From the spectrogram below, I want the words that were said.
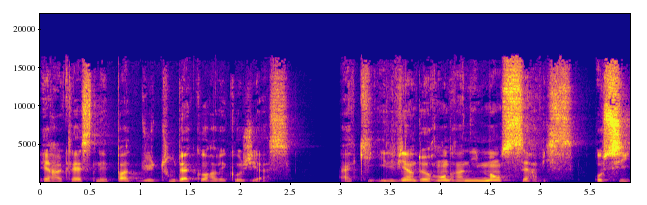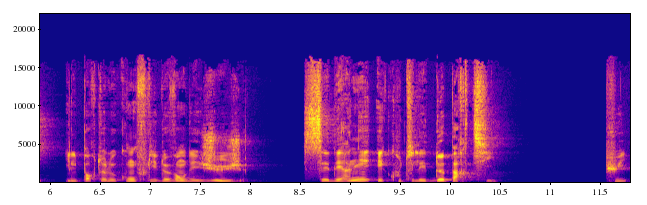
Héraclès n'est pas du tout d'accord avec Ogias, à qui il vient de rendre un immense service. Aussi, il porte le conflit devant des juges. Ces derniers écoutent les deux parties, puis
